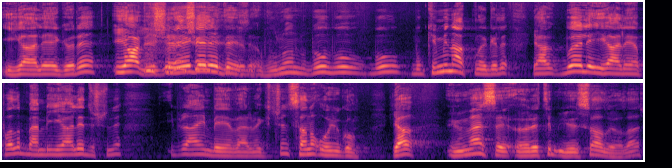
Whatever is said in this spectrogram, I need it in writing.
ihaleye göre İhaleye bir göre şeye şey göre değil. değişti. Bunun bu bu bu bu kimin aklına gelir? Ya böyle ihale yapalım. Ben bir ihale düşünüyorum. İbrahim Bey'e vermek için sana uygun. Ya üniversite öğretim üyesi alıyorlar.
